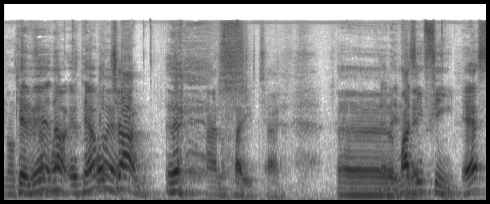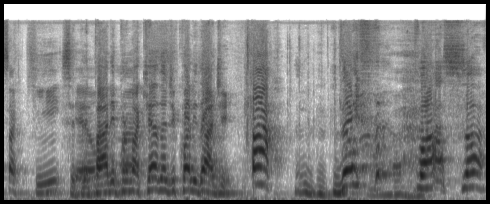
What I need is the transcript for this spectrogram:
Não Quer ver? Não, eu tenho a manha. Ô, Thiago. É. Ah, não saiu, Thiago. Uh, peraí, mas peraí. enfim, essa aqui. Se é prepare uma... para uma queda de qualidade. Ah! Não faça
